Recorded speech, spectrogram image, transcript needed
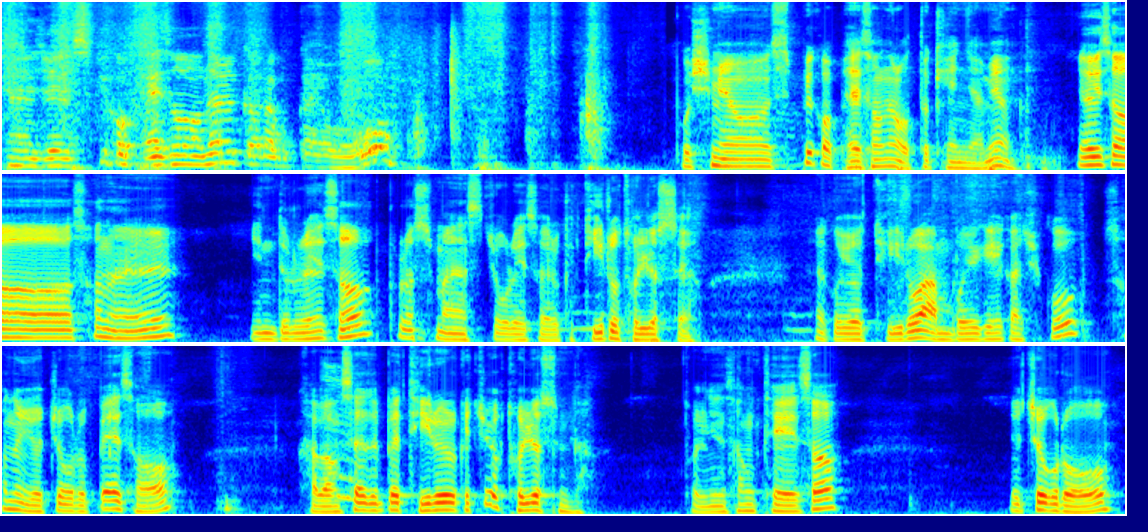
자 이제 스피커 배선을 깔아볼까요? 보시면 스피커 배선을 어떻게 했냐면 여기서 선을 인두를 해서 플러스 마이너스 쪽으로 해서 이렇게 뒤로 돌렸어요. 그리고 요 뒤로 안 보이게 해가지고 선을 이쪽으로 빼서 가방 빼 뒤로 이렇게 쭉 돌렸습니다. 돌린 상태에서 이쪽으로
